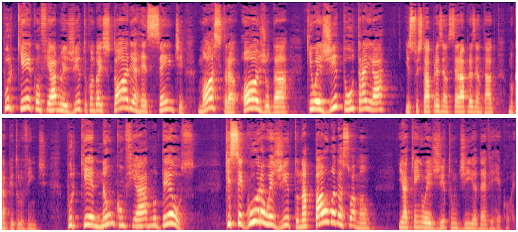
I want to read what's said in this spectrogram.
Por que confiar no Egito quando a história recente mostra, ó Judá, que o Egito o trairá? Isso está, será apresentado no capítulo 20. Por que não confiar no Deus que segura o Egito na palma da sua mão e a quem o Egito um dia deve recorrer?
